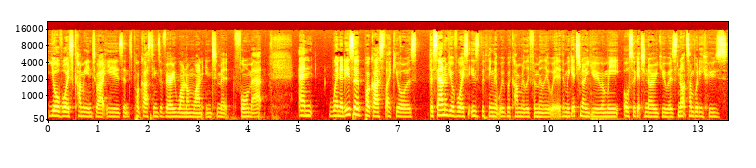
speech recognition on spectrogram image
your voice coming into our ears and podcasting's a very one-on-one intimate format. And when it is a podcast like yours the sound of your voice is the thing that we become really familiar with. And we get to know you and we also get to know you as not somebody who's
